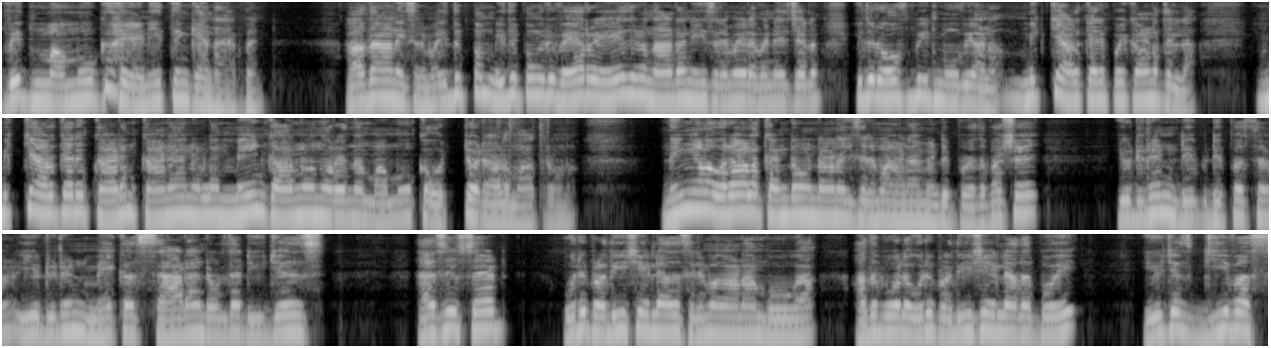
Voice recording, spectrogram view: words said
with Mammukka anything can happen അതാണ് ഈ സിനിമ ഇതിപ്പം ഇതിപ്പം ഒരു വേറെ ഏതൊരു നാടൻ ഈ സിനിമയിൽ അഭിനയിച്ചാലും ഇതൊരു ഓഫ് ബീറ്റ് മൂവിയാണ് മിക്ക ആൾക്കാരും പോയി കാണത്തില്ല. മിക്ക ആൾക്കാരും കടം കാണാനുള്ള മെയിൻ കാരണം എന്ന് പറയുന്ന മമ്മൂക്ക ഒറ്റ ഒരാൾ മാത്രമാണ്. നിങ്ങൾ ഒരാളെ കണ്ടുകൊണ്ടാണ് ഈ സിനിമ കാണാൻ വേണ്ടി പോയത്. പക്ഷേ you didn't depress you didn't make a sad and all that you just as you said ഒരു പ്രതീക്ഷയില്ലാതെ സിനിമ കാണാൻ പോവുക. അതുപോലെ ഒരു പ്രതീക്ഷയില്ലാതെ പോയി you just give us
